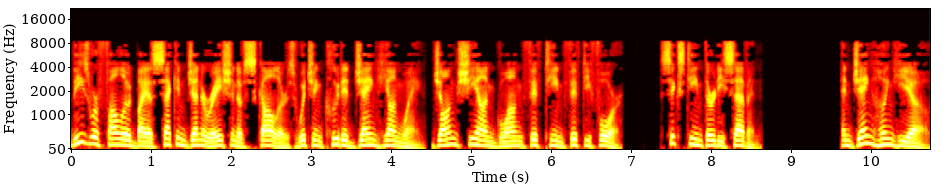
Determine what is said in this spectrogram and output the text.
These were followed by a second generation of scholars which included Zhang Hyungwang, Zhang Xian Guang 1554 1637, and Zhang Hunghio,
